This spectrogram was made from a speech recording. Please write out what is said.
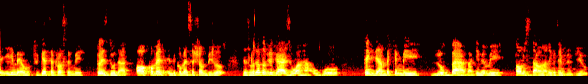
email to get across to me. Please do that, or comment in the comment section below. There's a lot of you guys who are who think they are making me look bad by giving me thumbs down and negative review.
